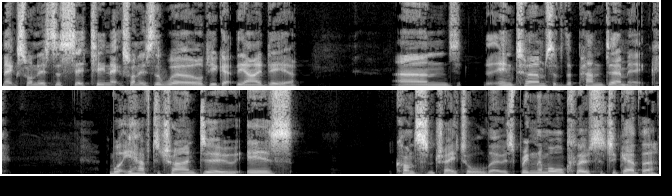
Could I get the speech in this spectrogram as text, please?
Next one is the city. Next one is the world. You get the idea. And in terms of the pandemic, what you have to try and do is concentrate all those, bring them all closer together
